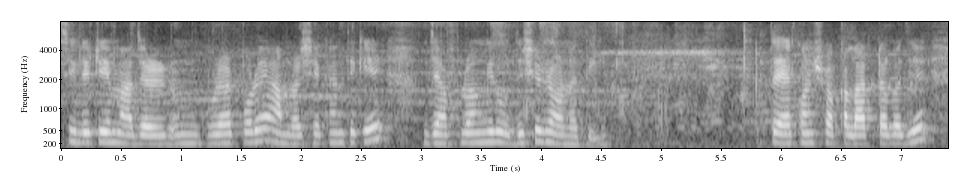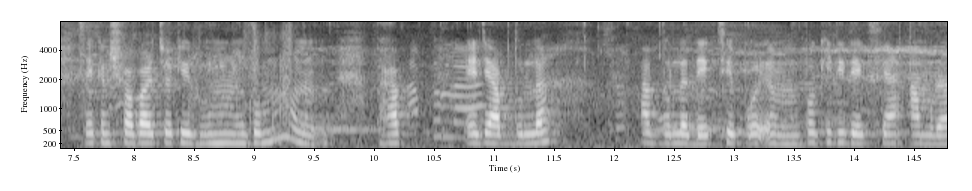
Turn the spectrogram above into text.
সিলেটে মাজার ঘোরার পরে আমরা সেখান থেকে জাফলংয়ের উদ্দেশ্যে রওনা দিই। তো এখন সকাল আটটা বাজে। দেখেন সবার চোখে ঘুম ঘুম মানে ভাব। এই যে আবদুল্লাহ আবদুল্লাহ দেখছে প্রকৃতি দেখছে। আমরা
